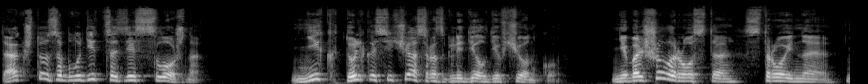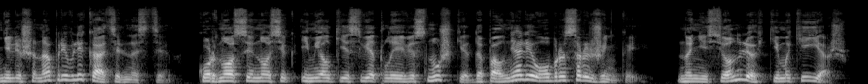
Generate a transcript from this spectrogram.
Так что заблудиться здесь сложно. Ник только сейчас разглядел девчонку. Небольшого роста, стройная, не лишена привлекательности – Курносый носик и мелкие светлые веснушки дополняли образ рыженькой. Нанесен легкий макияж.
